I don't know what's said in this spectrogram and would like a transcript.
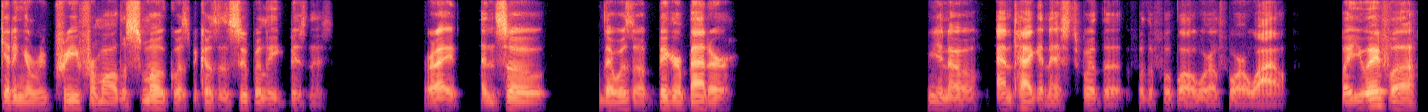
getting a reprieve from all the smoke was because of the Super League business, right? And so there was a bigger, better, you know, antagonist for the for the football world for a while. But UEFA,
